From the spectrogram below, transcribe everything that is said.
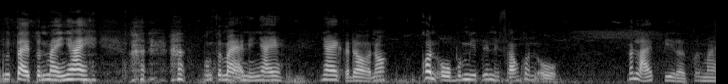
อยู่ใต้ต้นไม้ใหญ่พงต้นไม้อันนี้ใหญ่ใหญ่กระดอเนาะคนโอบบ่มีได้นี่สองคนโอบมันหลายปีแล้วต้นไม้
